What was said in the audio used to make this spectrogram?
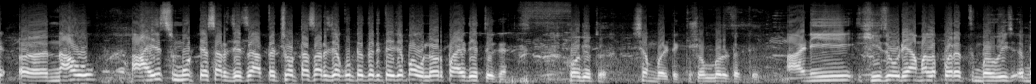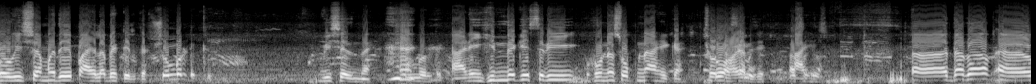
अं, नाव आहेच मोठ्या सर्जेचं आता छोटा सर्जा कुठेतरी त्याच्या पावलावर पाय देतोय का हो देतोय शंभर टक्के शंभर टक्के आणि ही जोडी आम्हाला परत भविष्य भविष्यामध्ये पाहायला भेटेल का शंभर टक्के विषयच नाही टक्के. आणि हिंद केसरी होणं स्वप्न आहे का हो, छोटं आहे ना. सर्जे? असं आहे. कसं. अं, दादा अं,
